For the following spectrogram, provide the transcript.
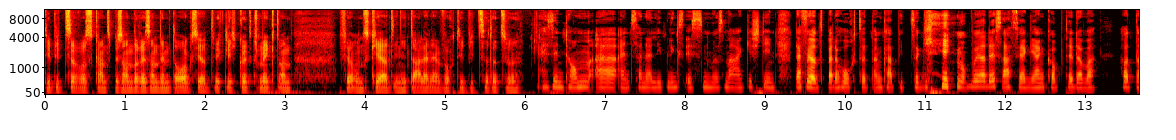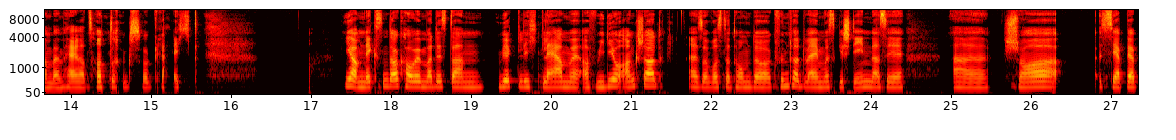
die Pizza was ganz Besonderes an dem Tag. Sie hat wirklich gut geschmeckt und für uns gehört in Italien einfach die Pizza dazu. Also in Tom, äh, eins seiner Lieblingsessen, muss man auch gestehen. Dafür hat es bei der Hochzeit dann keine Pizza gegeben, obwohl er das auch sehr gern gehabt hätte, aber hat dann beim Heiratsantrag schon gereicht. Ja, am nächsten Tag habe ich mir das dann wirklich gleich einmal auf Video angeschaut, also was der Tom da gefilmt hat, weil ich muss gestehen, dass ich äh, schon sehr per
